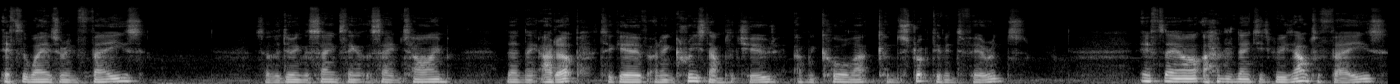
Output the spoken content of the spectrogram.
if the waves are in phase so they're doing the same thing at the same time then they add up to give an increased amplitude and we call that constructive interference. If they are 180 degrees out of phase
